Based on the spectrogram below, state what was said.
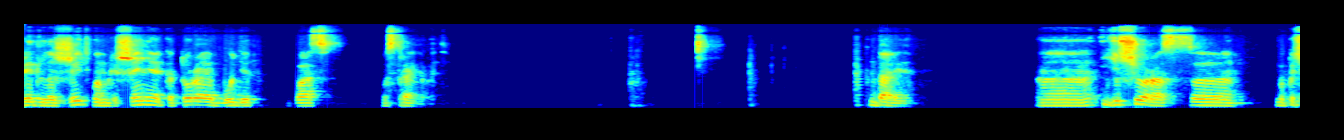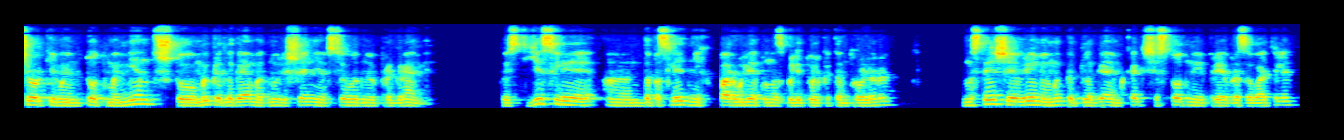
предложить вам решение, которое будет вас устраивать. Далее. А, еще раз э, мы подчеркиваем тот момент, что мы предлагаем одно решение все в одной программе. То есть если э, до последних пару лет у нас были только контроллеры, в настоящее время мы предлагаем как частотные преобразователи,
